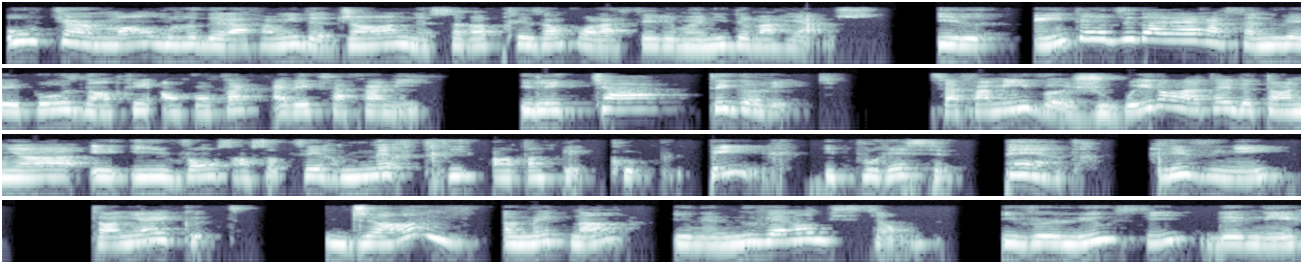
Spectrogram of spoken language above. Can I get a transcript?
aucun membre de la famille de John ne sera présent pour la cérémonie de mariage. Il interdit d'ailleurs à sa nouvelle épouse d'entrer en contact avec sa famille. Il est catégorique. Sa famille va jouer dans la tête de Tanya et ils vont s'en sortir meurtris en tant que couple. Pire, ils pourraient se perdre. Résigné, Tanya écoute. John a maintenant une nouvelle ambition. Il veut lui aussi devenir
